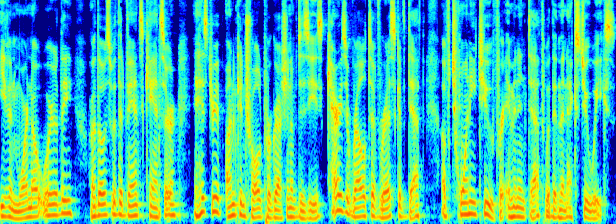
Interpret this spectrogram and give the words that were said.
Even more noteworthy are those with advanced cancer. A history of uncontrolled progression of disease carries a relative risk of death of 22 for imminent death within the next two weeks.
